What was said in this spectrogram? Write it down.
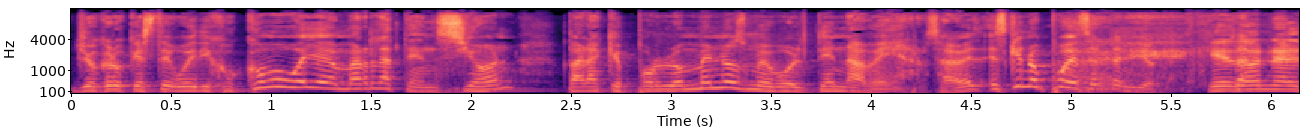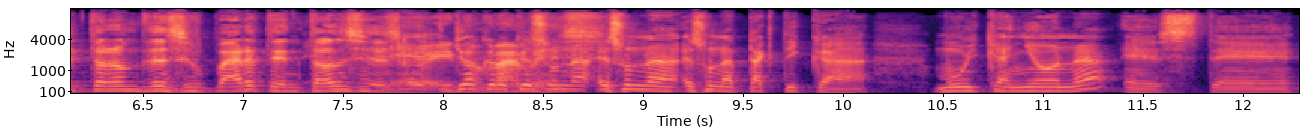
Yo creo que este güey dijo, ¿cómo voy a llamar la atención para que por lo menos me volteen a ver? ¿Sabes? Es que no puede ser tan idiota. Qué Donald Trump de su parte, entonces, güey. Eh, Yo no creo que es una, es, una, es una táctica muy cañona. Este,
